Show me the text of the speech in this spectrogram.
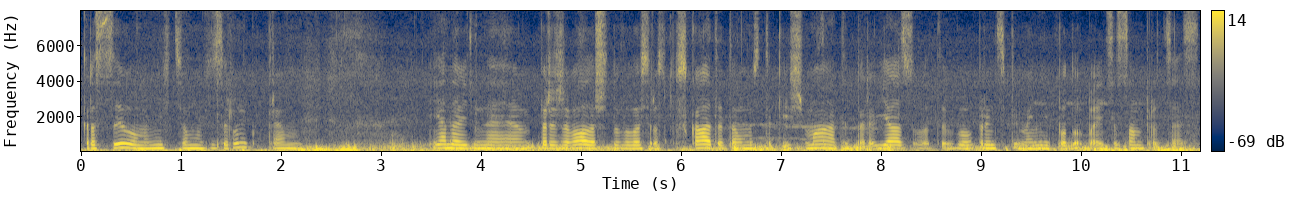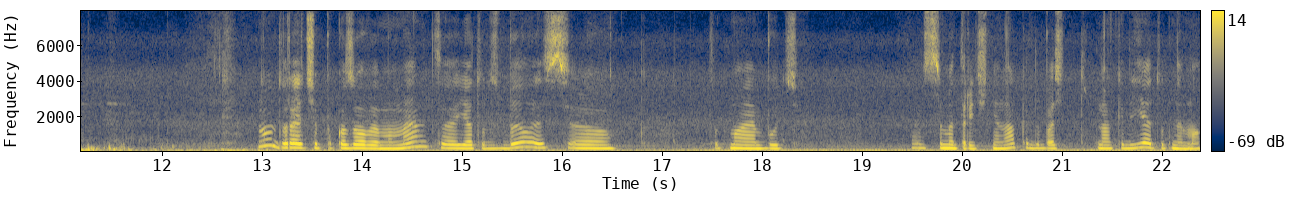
красиво мені в цьому візерунку. Прям я навіть не переживала, що довелось розпускати там ось такий шмат і перев'язувати, бо в принципі мені подобається сам процес. Ну, до речі, показовий момент. Я тут збилась. е, Тут має бути симетричні накиди. Бачите, тут накид є, а тут нема.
